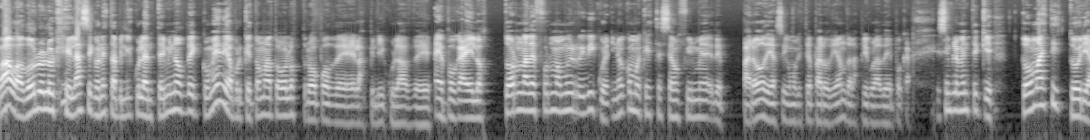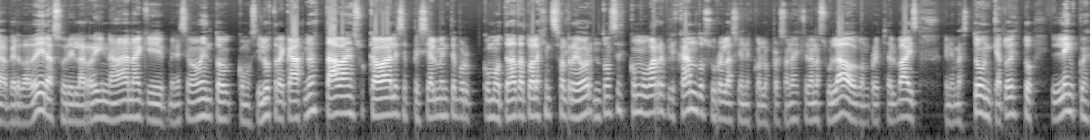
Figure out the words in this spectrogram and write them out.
wow, adoro lo que él hace con esta película en términos de comedia, porque toma todos los tropos de las películas de época y los torna de forma muy ridícula. Y no como que este sea un filme de parodia, así como que esté parodiando las películas de época. Es simplemente que toma esta historia verdadera sobre la reina Ana, que en ese momento, como se ilustra acá, no estaba en sus cabales, especialmente por cómo trata a toda la gente a su alrededor. Entonces, cómo va reflejando sus relaciones con los personajes que están a su lado, con Rachel Weisz, con Emma Stone, que a todo esto elenco es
